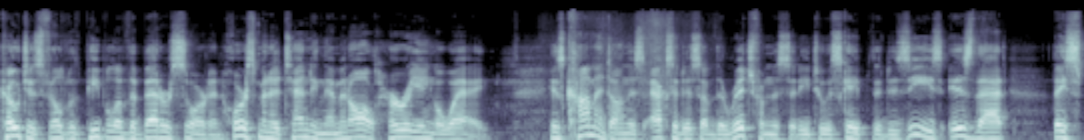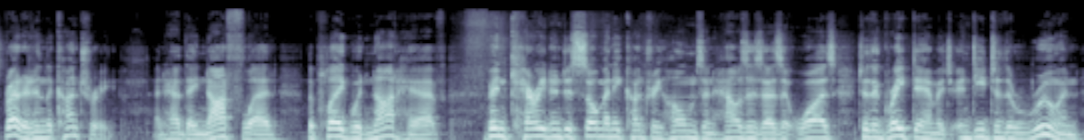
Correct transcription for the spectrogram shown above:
coaches filled with people of the better sort, and horsemen attending them, and all hurrying away. His comment on this exodus of the rich from the city to escape the disease is that they spread it in the country. And had they not fled, the plague would not have been carried into so many country homes and houses as it was, to the great damage, indeed to the ruin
